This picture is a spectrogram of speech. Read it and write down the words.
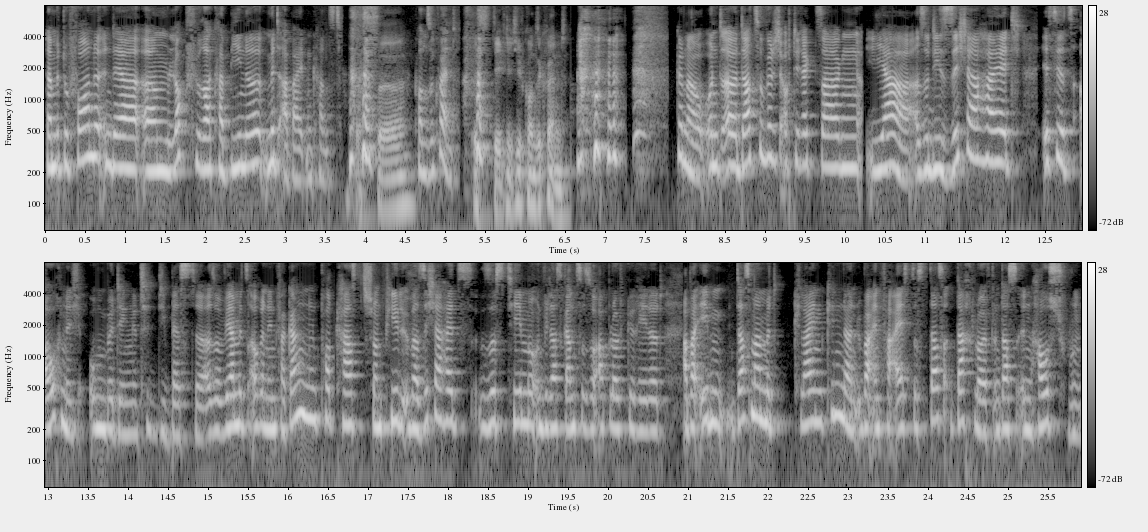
damit du vorne in der ähm, Lokführerkabine mitarbeiten kannst. Das äh, konsequent. Ist definitiv konsequent. Genau, und äh, dazu würde ich auch direkt sagen, ja, also die Sicherheit ist jetzt auch nicht unbedingt die beste. Also wir haben jetzt auch in den vergangenen Podcasts schon viel über Sicherheitssysteme und wie das Ganze so abläuft geredet. Aber eben, dass man mit kleinen Kindern über ein vereistes Dach läuft und das in Hausschuhen,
